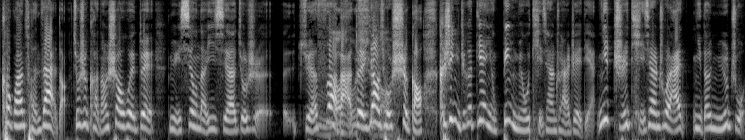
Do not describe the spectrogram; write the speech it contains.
客观存在的，就是可能社会对女性的一些就是角色吧，对要求是高。可是你这个电影并没有体现出来这一点，你只体现出来你的女主。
